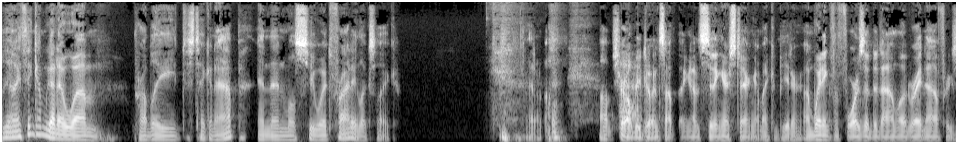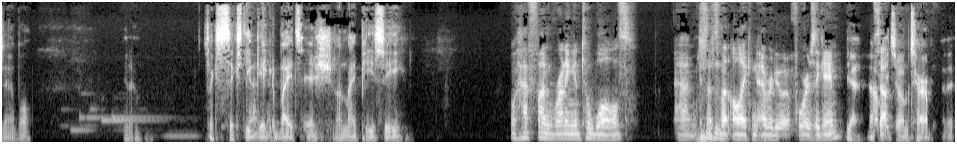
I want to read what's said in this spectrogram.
No, I think I'm going to um, probably just take a nap, and then we'll see what Friday looks like. I don't know. I'm sure I'll be uh, doing something. I'm sitting here staring at my computer. I'm waiting for Forza to download right now, for example. You know, it's like 60 gotcha. gigabytes ish on my PC. Well, have fun running into walls um, that's about all I can ever do in a Forza game. Yeah, no, so. me too. I'm terrible at it.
